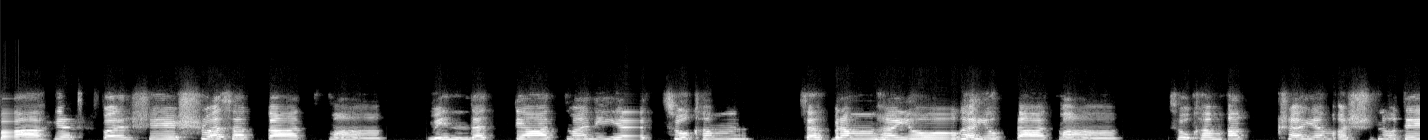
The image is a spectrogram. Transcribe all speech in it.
बाह्यस्पर्शेष्वसक्तात्मा विन्दत्यात्मनि यत् सुखम् स ब्रह्मयोगयुक्तात्मा सुखम् अक्षयम् अश्नुते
